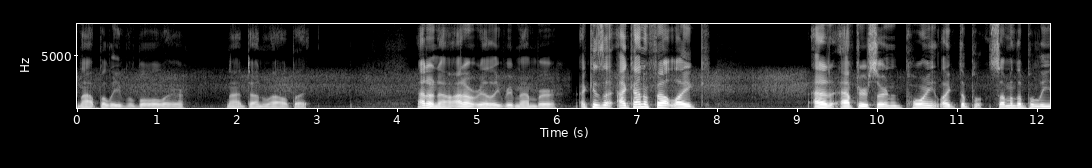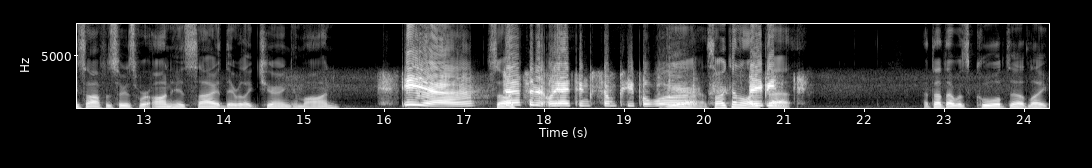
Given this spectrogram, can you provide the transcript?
not believable or not done well, but I don't know. I don't really remember because I, I kind of felt like at after a certain point, like the some of the police officers were on his side. They were like cheering him on. Yeah. So Definitely, I think some people will. yeah, so I kind of like that. I thought that was cool to like,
